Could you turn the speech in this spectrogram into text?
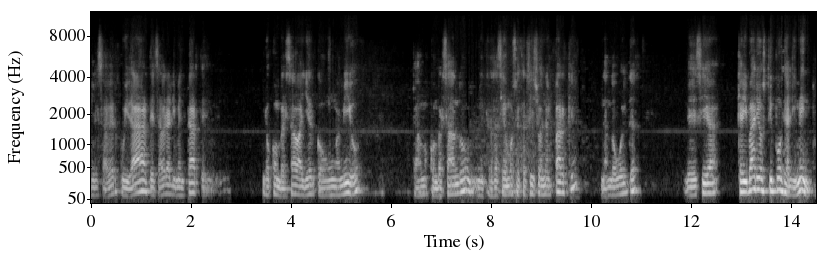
el saber cuidarte, el saber alimentarte. Yo conversaba ayer con un amigo, estábamos conversando mientras hacíamos ejercicio en el parque, dando vueltas, le decía que hay varios tipos de alimento.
